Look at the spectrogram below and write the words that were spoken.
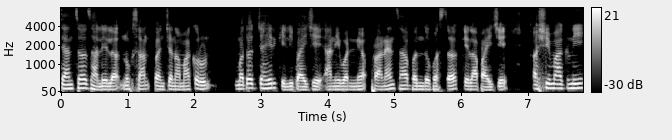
त्यांचं झालेलं नुकसान पंचनामा करून मदत जाहीर केली पाहिजे आणि वन्य प्राण्यांचा बंदोबस्त केला पाहिजे. अशी मागणी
